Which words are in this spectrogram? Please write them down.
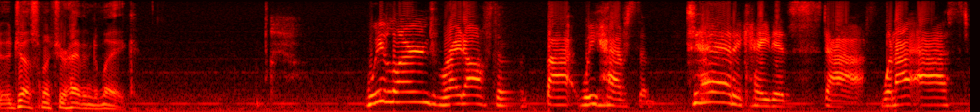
adjustments you're having to make? we learned right off the bat we have some dedicated staff. When I asked,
